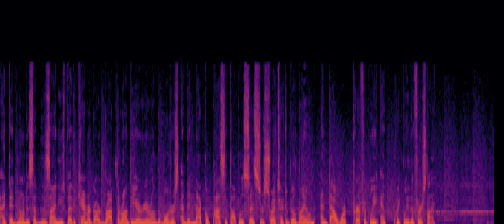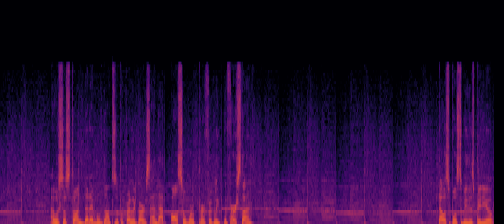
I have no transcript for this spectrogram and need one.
I did notice that the design used by the camera guard wrapped around the area around the motors and did not go past the top of the sensor, so I tried to build my own and that worked perfectly and quickly the first time. I was so stunned that I moved on to the propeller guards and that also worked perfectly the first time. That was supposed to be this video,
